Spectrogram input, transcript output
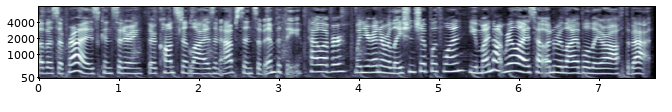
of a surprise considering their constant lies and absence of empathy. However, when you're in a relationship with one, you might not realize how unreliable they are off the bat.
